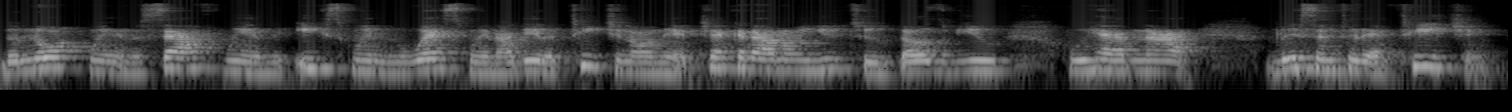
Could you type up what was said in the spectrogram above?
the north wind, the south wind, the east wind, and the west wind. I did a teaching on that. Check it out on YouTube. Those of you who have not listened to that teaching.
